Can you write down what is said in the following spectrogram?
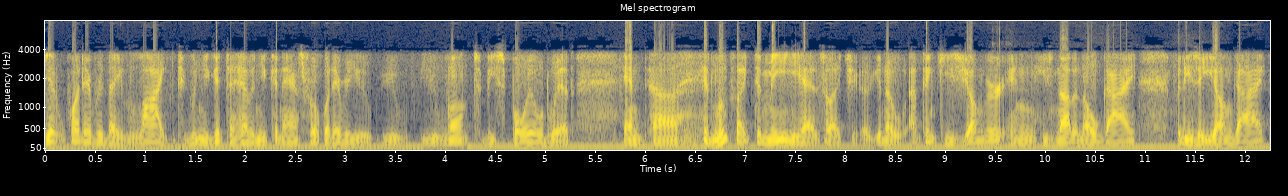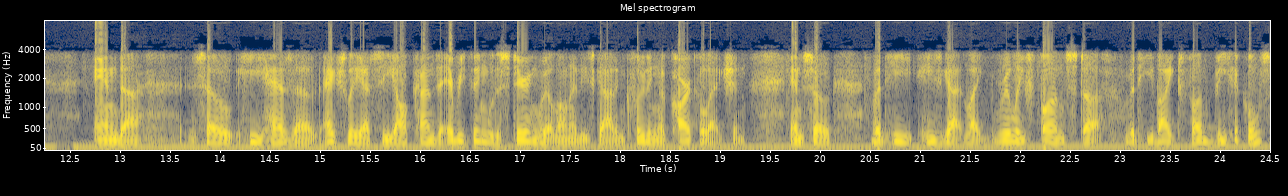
get whatever they liked. When you get to heaven, you can ask for whatever you you you want to be spoiled with, and uh, it looks like to me he has like you know I think he's younger and he's not an old guy, but he's a young guy, and uh, so he has a actually I see all kinds of everything with a steering wheel on it. He's got including a car collection, and so but he he's got like really fun stuff. But he liked fun vehicles,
